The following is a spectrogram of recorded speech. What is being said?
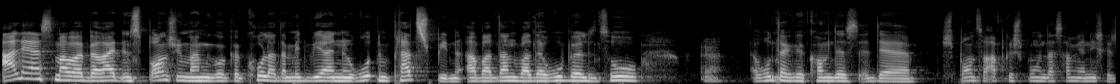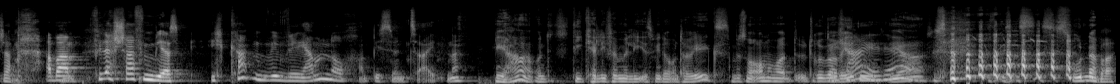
allererst mal war bereit, ein Sponsoring machen mit Coca-Cola, damit wir einen roten Platz spielen. Aber dann war der Rubel so runtergekommen, dass der Sponsor abgesprungen, das haben wir nicht geschafft. Aber vielleicht schaffen wir es. Ich kann, wir, wir haben noch ein bisschen Zeit, ne? Ja, und die Kelly Family ist wieder unterwegs. Müssen wir auch nochmal drüber Ich reden. weiß, ja. Es, Das ist wunderbar.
